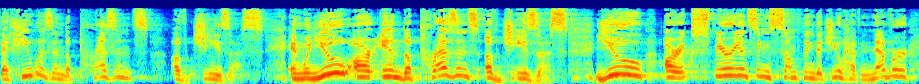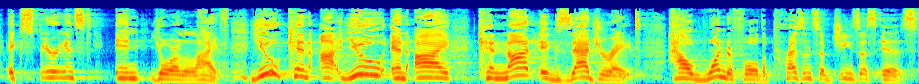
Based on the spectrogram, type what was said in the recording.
that he was in the presence of Jesus. And when you are in the presence of Jesus, you are experiencing something that you have never experienced in your life. You can, I, you and I cannot exaggerate how wonderful the presence of Jesus is.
